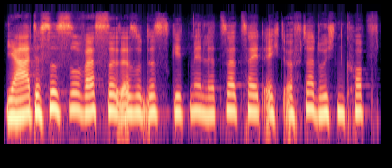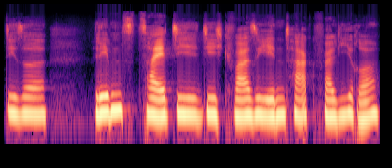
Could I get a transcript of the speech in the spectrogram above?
ja, das ist so was, also das geht mir in letzter Zeit echt öfter durch den Kopf, diese Lebenszeit, die, die ich quasi jeden Tag verliere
